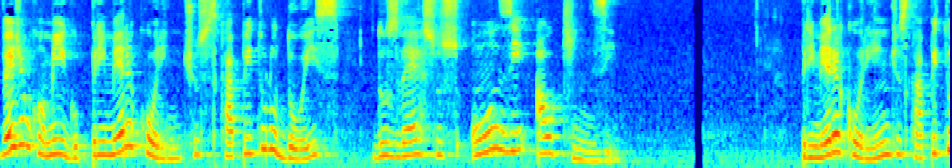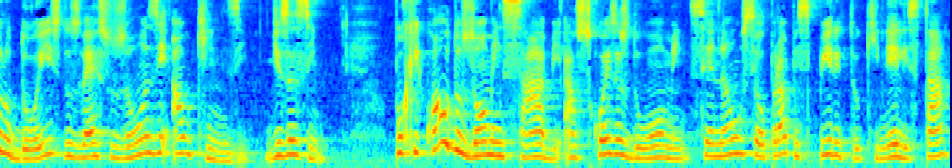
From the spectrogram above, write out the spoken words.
Vejam comigo 1 Coríntios, capítulo 2, dos versos 11 ao 15. 1 Coríntios, capítulo 2, dos versos 11 ao 15. Diz assim: Porque qual dos homens sabe as coisas do homem, senão o seu próprio espírito que nele está?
